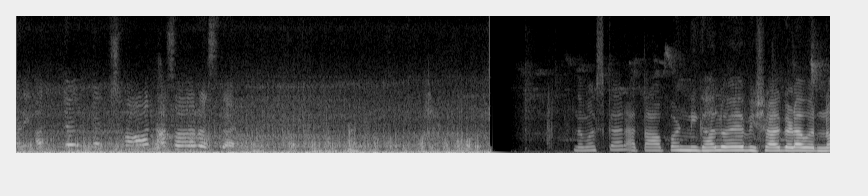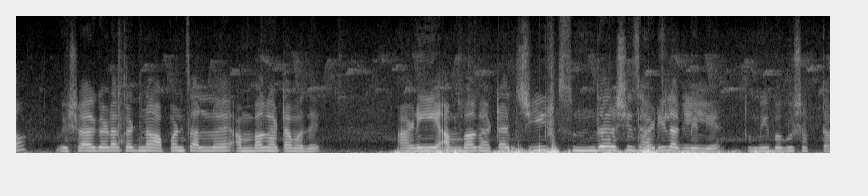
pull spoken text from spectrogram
आणि अत्यंत छान असा रस्ता आहे. नमस्कार आता आपण निघालो आहे विशाळगडावरनं. विशाळगडाकडनं आपण चाललो आहे आंबा घाटामध्ये आणि आंबा घाटाची सुंदर अशी झाडी लागलेली आहे. तुम्ही बघू शकता.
